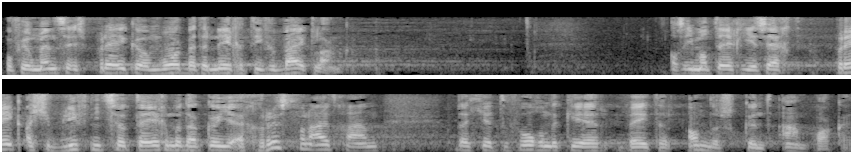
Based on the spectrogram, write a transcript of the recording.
Voor veel mensen is preken een woord met een negatieve bijklank. Als iemand tegen je zegt, preek alsjeblieft niet zo tegen me, dan kun je er gerust van uitgaan dat je het de volgende keer beter anders kunt aanpakken.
